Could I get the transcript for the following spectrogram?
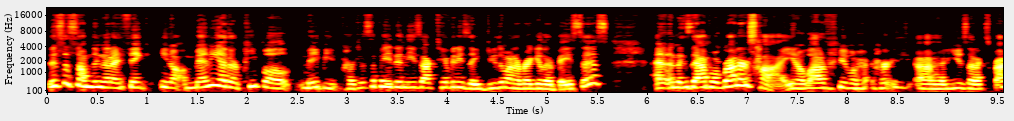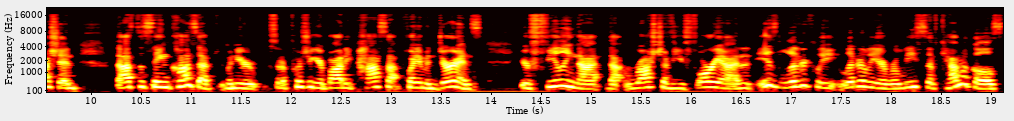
this is something that i think you know many other people maybe participate in these activities. They do them on a regular basis. And an example runner's high. You know a lot of people heard, uh, have used that expression. That's the same concept. When you're sort of pushing your body past that point of endurance you're feeling that that rush of euphoria. And it is literally literally a release of chemicals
